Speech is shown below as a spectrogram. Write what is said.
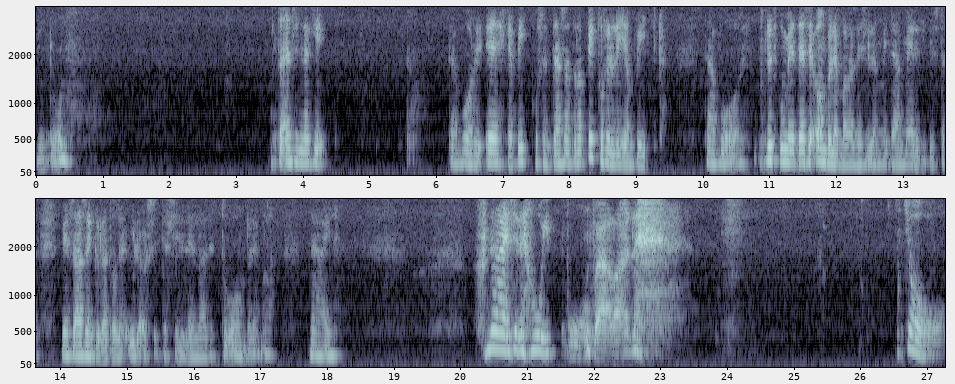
jutun. Mutta ensinnäkin tämä vuori ehkä pikkusen, tämä saattaa olla pikkusen liian pitkä, tämä vuori. Mut nyt kun mietin se ompelemalla, niin sillä ei ole mitään merkitystä. Mie saan sen kyllä tuonne ylös sitten silleen laitettua ompelemalla. Näin. Näin sinne huippuun päälaille. Joo.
